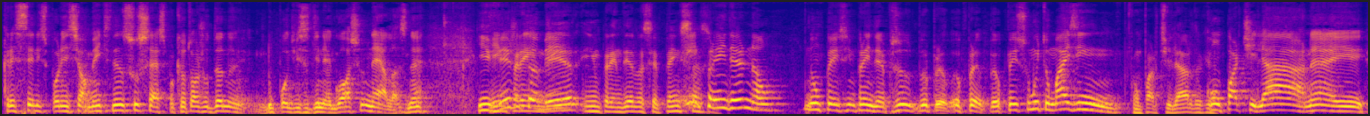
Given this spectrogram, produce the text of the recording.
crescendo exponencialmente tendo sucesso, porque eu estou ajudando do ponto de vista de negócio nelas, né? E empreender, também, empreender você pensa? Empreender não, não penso em empreender. Eu, penso muito mais em compartilhar do que compartilhar, né? E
